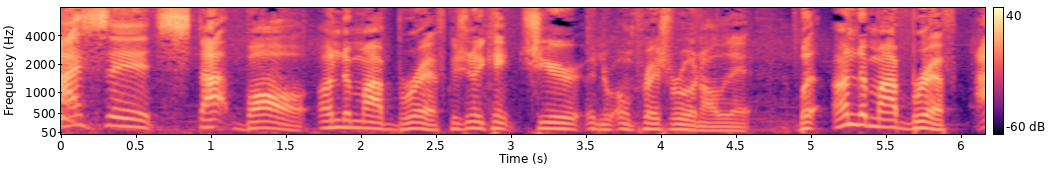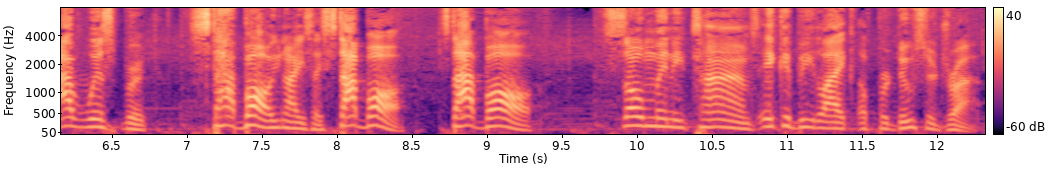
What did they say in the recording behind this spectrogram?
I said stop ball under my breath because you know you can't cheer under- on pressure row and all of that. But under my breath, I whispered stop ball. You know how you say stop ball, stop ball. So many times it could be like a producer drop,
